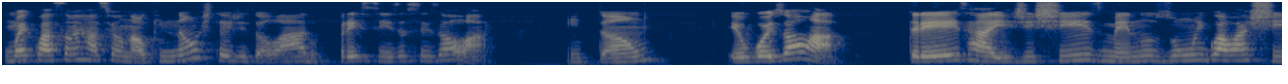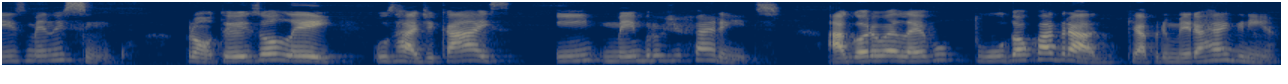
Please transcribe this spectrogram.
uma equação irracional que não esteja isolado, precisa se isolar. Então, eu vou isolar. 3 raiz de x menos 1 igual a x menos 5. Pronto, eu isolei os radicais em membros diferentes. Agora eu elevo tudo ao quadrado, que é a primeira regrinha.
